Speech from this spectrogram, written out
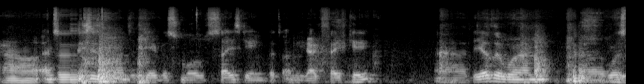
Uh, and so this is the one that gave a small size gain, but only like 5k. Uh, the other one uh, was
